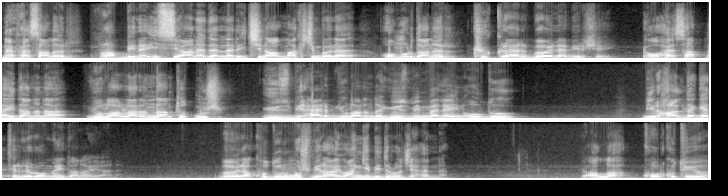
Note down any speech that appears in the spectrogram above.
nefes alır. Rabbine isyan edenleri içine almak için böyle homurdanır, kükrer böyle bir şey. O hesap meydanına yularlarından tutmuş yüz, her yularında yüz bin meleğin olduğu bir halde getirilir o meydana yani. Böyle kudurmuş bir hayvan gibidir o cehennem. Allah korkutuyor,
